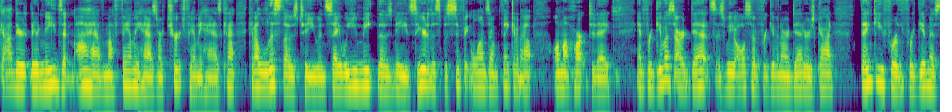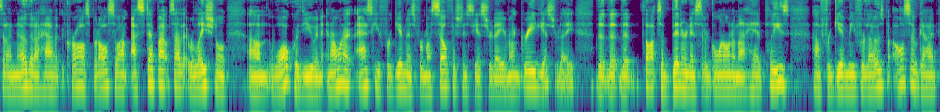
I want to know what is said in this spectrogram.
God, there, there are needs that I have, my family has, and our church family has. Can I, can I list those to you and say, will you meet those needs? Here are the specific ones I'm thinking about on my heart today. And forgive us our debts as we also have forgiven our debtors. God, thank you for the forgiveness that I know that I have at the cross, but also I, I step outside that relational um, walk with you, and, and I want to ask you forgiveness for my selfishness yesterday or my greed yesterday, the, the, the thoughts of bitterness that are going on in my head. Please uh, forgive me for those, but also, God,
